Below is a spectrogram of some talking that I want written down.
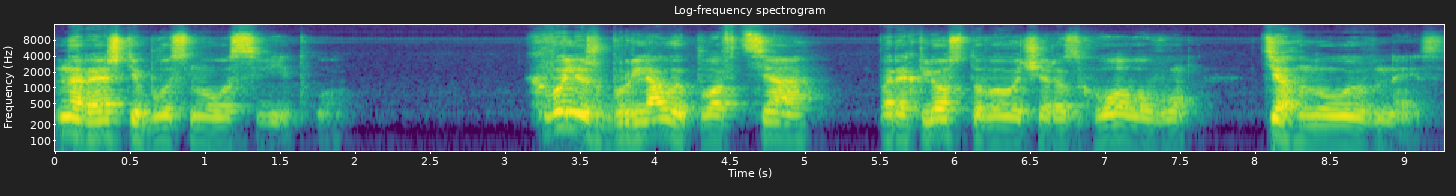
Нарешті блиснуло світло. Хвилі ж бурляли плавця, перехльостували через голову, тягнули вниз.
